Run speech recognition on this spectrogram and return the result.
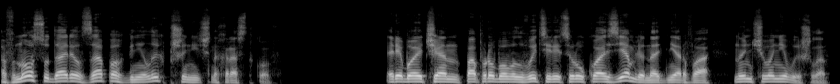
В нос ударил запах гнилых пшеничных ростков. Рябой Чен попробовал вытереть руку о землю на дне рва, но ничего не вышло.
